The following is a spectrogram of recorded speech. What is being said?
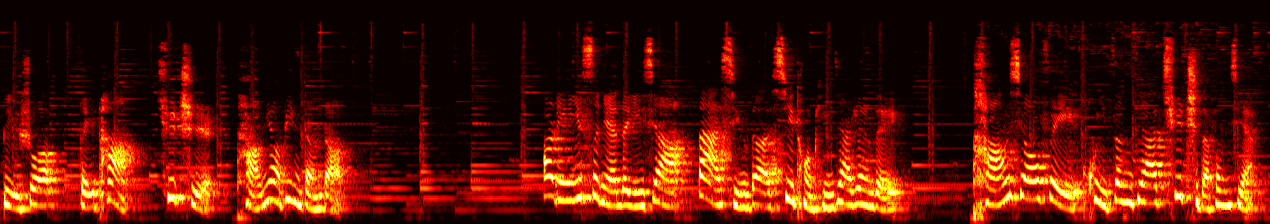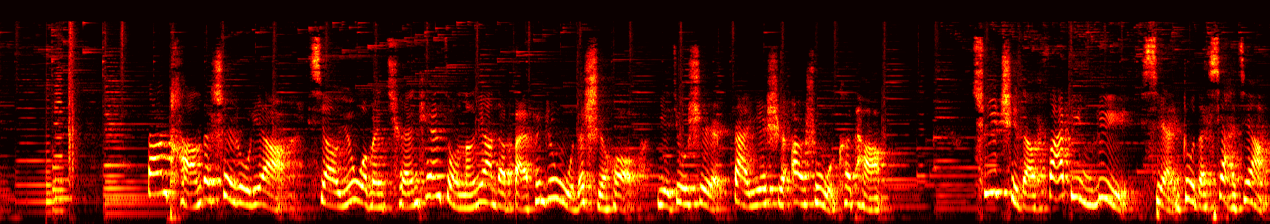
比如说肥胖、龋齿、糖尿病等等。二零一四年的一项大型的系统评价认为，糖消费会增加龋齿的风险。当糖的摄入量小于我们全天总能量的百分之五的时候，也就是大约是二十五克糖。龋齿的发病率显著的下降。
